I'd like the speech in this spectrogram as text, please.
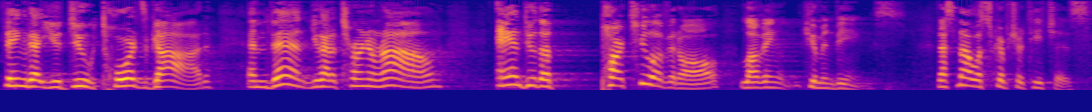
thing that you do towards God and then you gotta turn around and do the part two of it all, loving human beings. That's not what scripture teaches.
